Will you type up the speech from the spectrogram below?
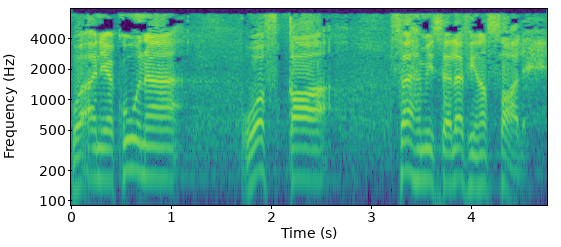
وأن يكون وفق فهم سلفنا الصالح.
